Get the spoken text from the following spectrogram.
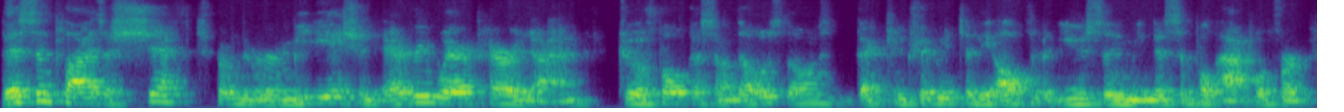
this implies a shift from the remediation everywhere paradigm to a focus on those zones that contribute to the ultimate use of the municipal aquifer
